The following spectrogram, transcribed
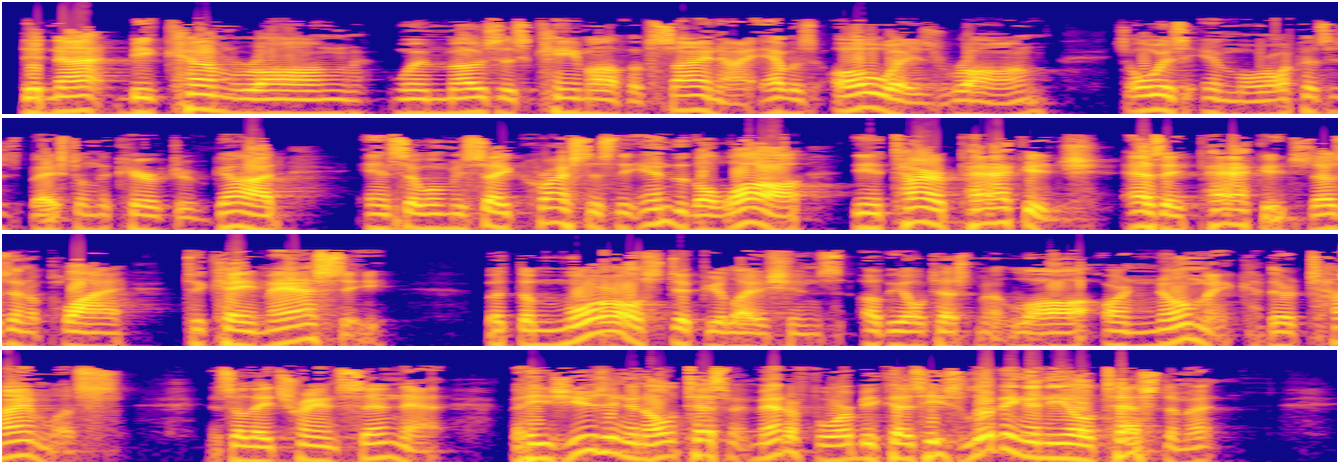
did not become wrong when Moses came off of Sinai. It was always wrong. It's always immoral because it's based on the character of God. And so when we say Christ is the end of the law, the entire package as a package doesn't apply to K. Massey. But the moral stipulations of the Old Testament law are gnomic. They're timeless. And so they transcend that. But he's using an Old Testament metaphor because he's living in the Old Testament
